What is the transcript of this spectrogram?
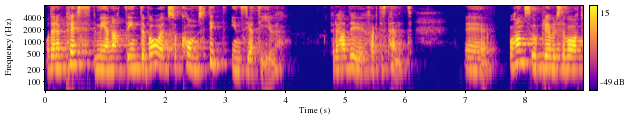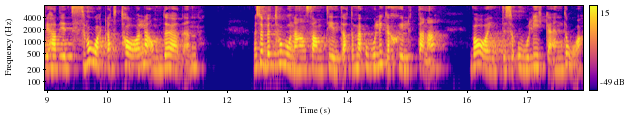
och där en präst menade att det inte var ett så konstigt initiativ. För det hade ju faktiskt hänt. Eh, och hans upplevelse var att vi hade svårt att tala om döden. Men så betonade han samtidigt att de här olika skyltarna var inte så olika ändå.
